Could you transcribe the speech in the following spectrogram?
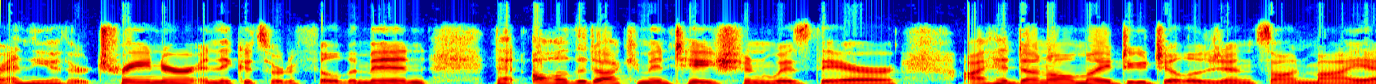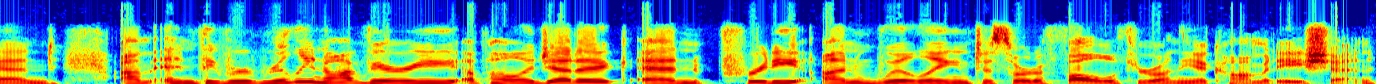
and the other trainer, and they could sort of fill them in that all the documentation was there. I had done all my due diligence on my end, um, and they were really not very apologetic and pretty unwilling to sort of follow through on the accommodation.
